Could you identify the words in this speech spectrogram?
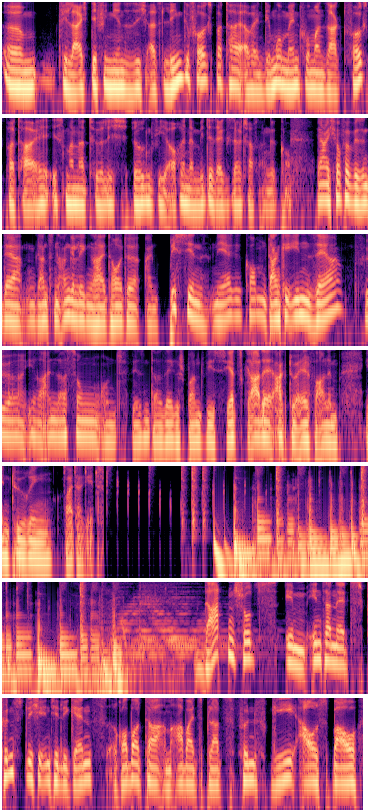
Ähm, vielleicht definieren sie sich als linke Volkspartei, aber in dem Moment, wo man sagt Volkspartei, ist man natürlich irgendwie auch in der Mitte der Gesellschaft angekommen. Ja, ich hoffe, wir sind der ganzen Angelegenheit heute ein bisschen näher gekommen. Danke Ihnen sehr für Ihre Einlassung und wir sind da sehr gespannt, wie es jetzt gerade aktuell vor allem in Thüringen weitergeht. Datenschutz im Internet, künstliche Intelligenz, Roboter am Arbeitsplatz, 5G-Ausbau.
